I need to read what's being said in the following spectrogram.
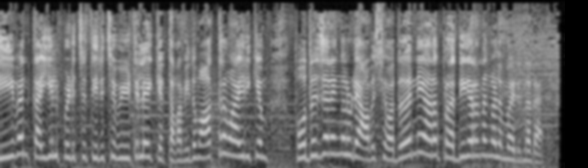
ജീവൻ കയ്യിൽ പിടിച്ച് തിരിച്ച് വീട്ടിലേക്ക് എത്തണം. ഇത് മാത്രമായിരിക്കും പൊതുജനങ്ങളുടെ ആവശ്യം. അതുതന്നെയാണ് പ്രതികരണങ്ങളും വരുന്നത്.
